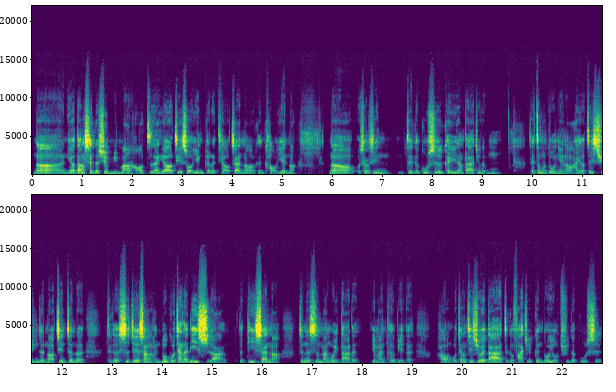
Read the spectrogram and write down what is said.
那你要当神的选民嘛哈，自然要接受严格的挑战哦跟考验哦。那我相信这个故事可以让大家觉得，嗯，在这么多年哦，还有这群人哦，见证了这个世界上很多国家的历史啊的地善呐，真的是蛮伟大的，也蛮特别的。好，我将继续为大家这个发掘更多有趣的故事，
